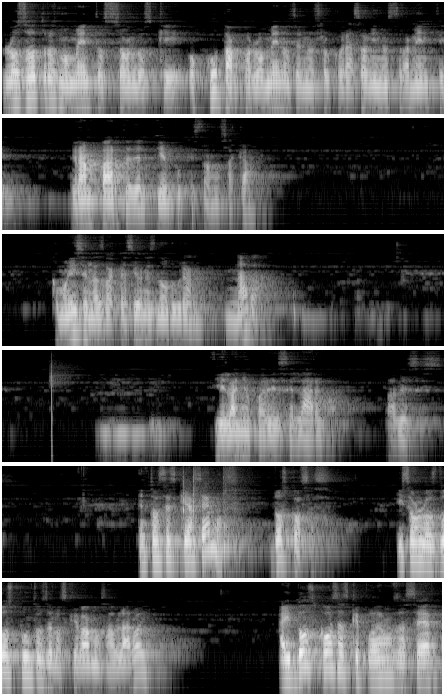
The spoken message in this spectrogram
los otros momentos son los que ocupan, por lo menos en nuestro corazón y nuestra mente, gran parte del tiempo que estamos acá. Como dicen, las vacaciones no duran nada. Y el año parece largo a veces. Entonces, ¿qué hacemos? Dos cosas. Y son los dos puntos de los que vamos a hablar hoy. Hay dos cosas que podemos hacer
